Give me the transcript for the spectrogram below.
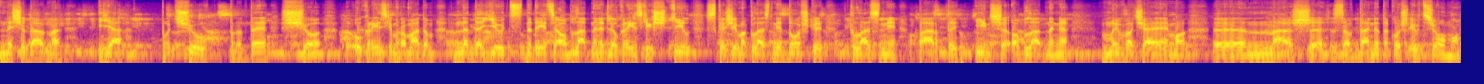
Нещодавно я почув про те, що українським громадам надають надається обладнання для українських шкіл, скажімо, класні дошки, класні парти, інше обладнання. Ми вбачаємо е, наше завдання також і в цьому.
